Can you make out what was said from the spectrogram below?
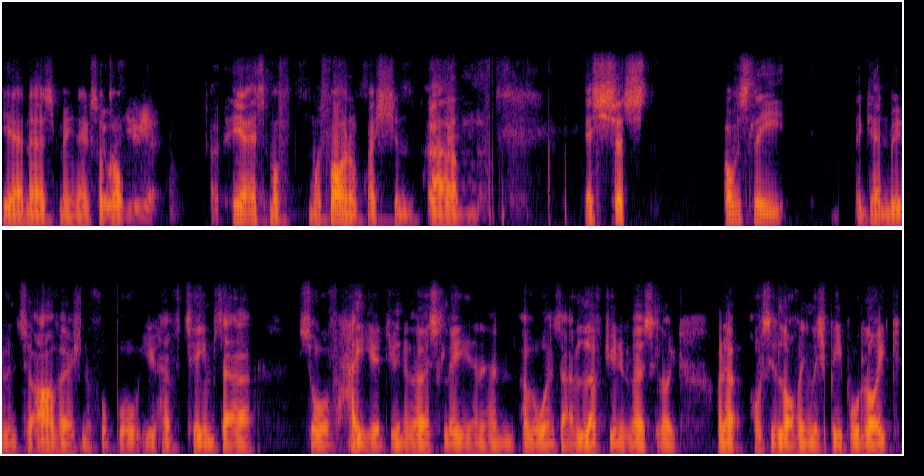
Yeah, no, it's me next. I've got you, yeah. Yeah, it's my my final question. Okay. Um, it's just obviously again moving to our version of football. You have teams that are sort of hated universally, and, and other ones that are loved universally. Like I know, obviously, a lot of English people like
